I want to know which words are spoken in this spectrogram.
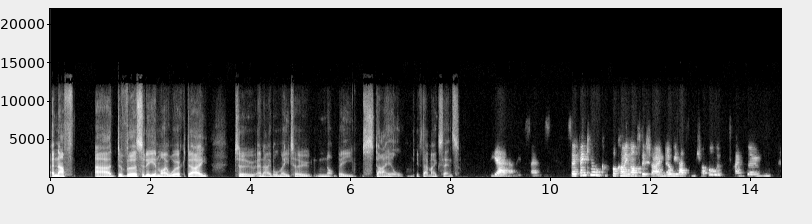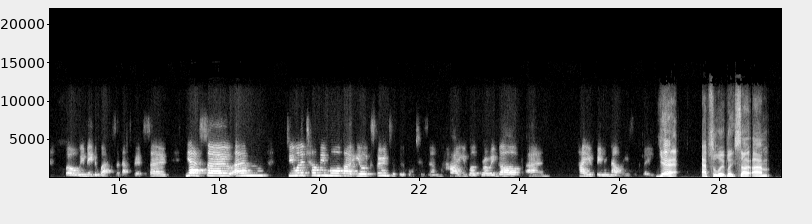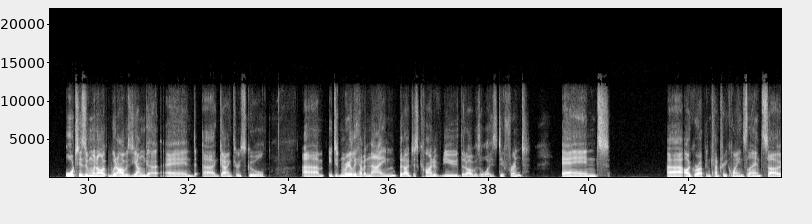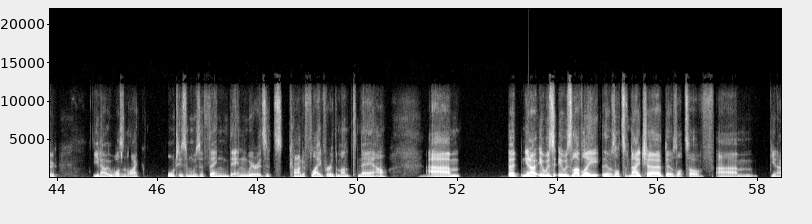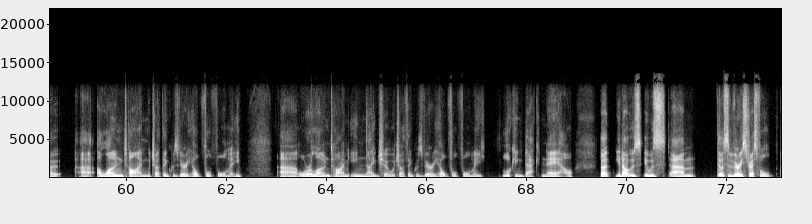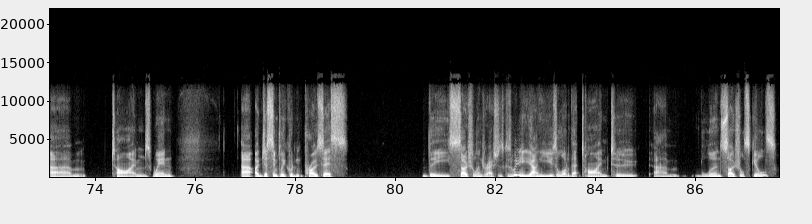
enough uh, diversity in my workday to enable me to not be stale, if that makes sense. Yeah, that makes. So thank you for coming on to the show. I know we had some trouble with time zones, but we made it work, so that's good. So yeah, so um, do you want to tell me more about your experiences with autism, how you were growing up, and how you're feeling now, basically? Yeah, absolutely. So um, autism when I when I was younger and uh, going through school, um, it didn't really have a name, but I just kind of knew that I was always different. And uh, I grew up in country Queensland, so you know it wasn't like autism was a thing then, whereas it's kind of flavor of the month now. Um, but you know, it was it was lovely. There was lots of nature. There was lots of um, you know uh, alone time, which I think was very helpful for me, uh, or alone time in nature, which I think was very helpful for me looking back now. But you know, it was it was um, there were some very stressful um, times when uh, I just simply couldn't process the social interactions because when you're young, you use a lot of that time to um, learn social skills.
